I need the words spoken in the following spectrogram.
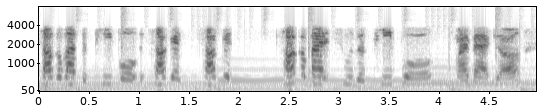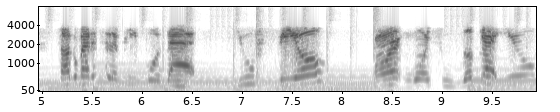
Talk about the people. Talk it. Talk it. Talk about it to the people. My bad, y'all. Talk about it to the people that you feel aren't going to look at you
